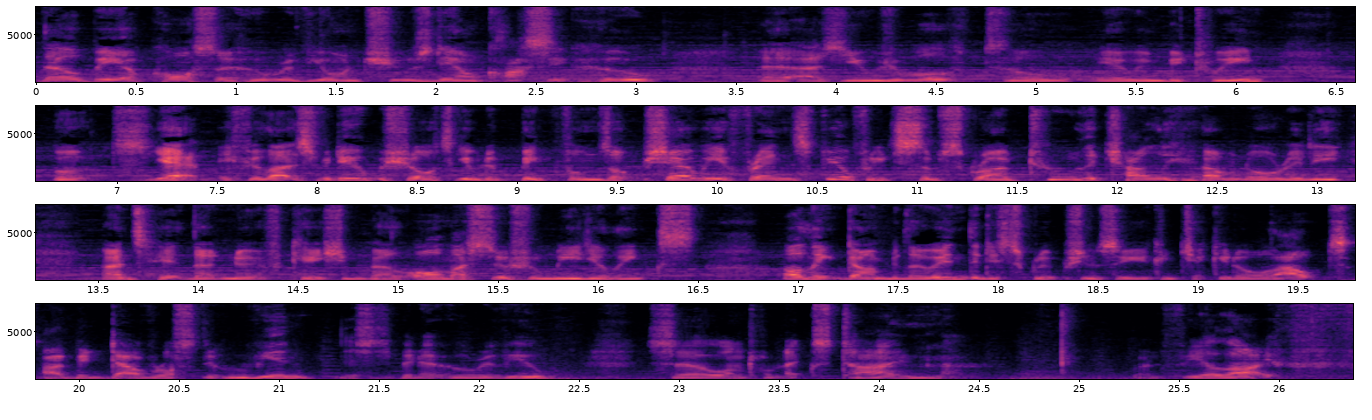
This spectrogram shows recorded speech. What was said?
there'll be of course a Who review on Tuesday on Classic Who, uh, as usual, till you know in between. But yeah, if you like this video, be sure to give it a big thumbs up, share with your friends, feel free to subscribe to the channel if you haven't already, and to hit that notification bell. All my social media links I'll link down below in the description so you can check it all out. I've been DavRoss the Whovian. This has been a Who review. So until next time, run for your life.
